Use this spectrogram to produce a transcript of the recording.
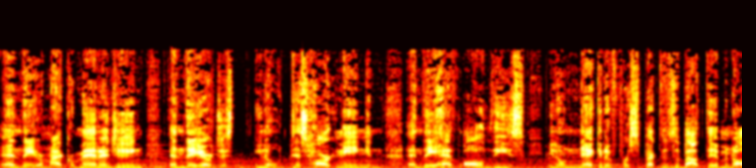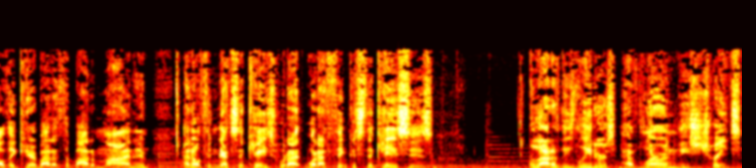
and they are micromanaging and they are just, you know, disheartening and and they have all of these, you know, negative perspectives about them and all they care about is the bottom line. And I don't think that's the case. What I what I think is the case is a lot of these leaders have learned these traits,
